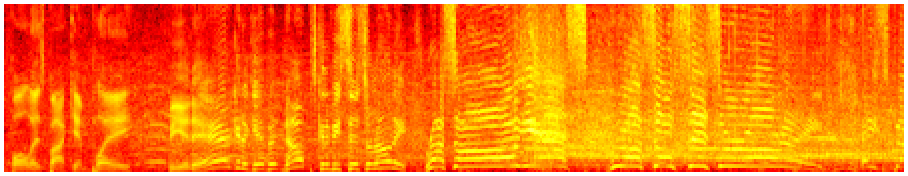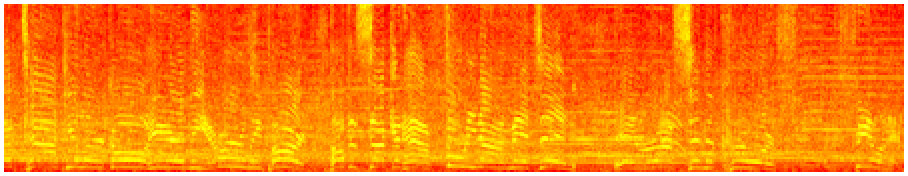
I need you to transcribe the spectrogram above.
The ball is back in play. Viader gonna give it. Nope, it's gonna be Cicerone. Russell, yes! Russell Cicerone! A spectacular goal here in the early part of the second half. 49 minutes in, and Russ and the crew are feeling it.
